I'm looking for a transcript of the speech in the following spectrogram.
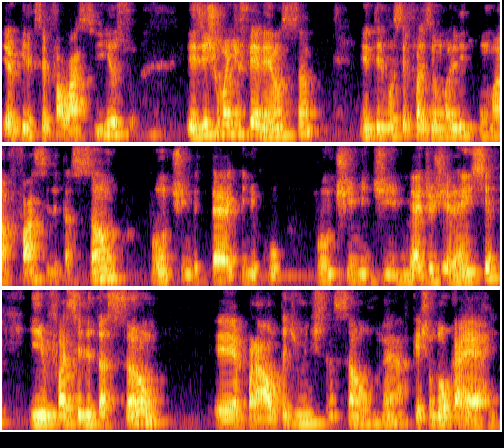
e eu queria que você falasse isso, existe uma diferença entre você fazer uma, uma facilitação para um time técnico, para um time de média gerência, e facilitação é, para alta administração, né? A questão do OKR.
